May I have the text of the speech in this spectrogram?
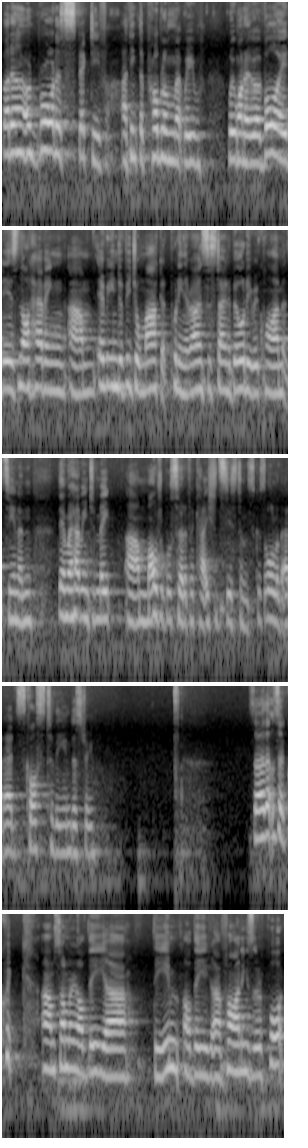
But in a broader perspective, I think the problem that we, we want to avoid is not having um, every individual market putting their own sustainability requirements in and then we're having to meet um, multiple certification systems because all of that adds cost to the industry. So that was a quick um, summary of the, uh, the, of the uh, findings of the report.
